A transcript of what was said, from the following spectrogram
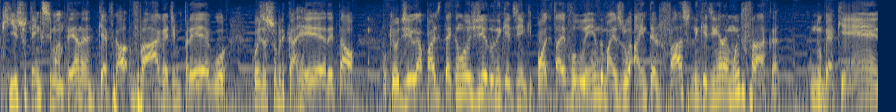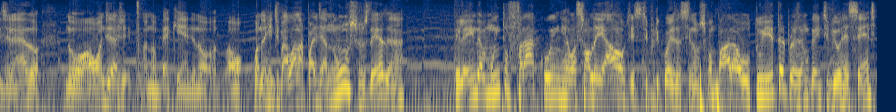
que isso tem que se manter, né? Que é ficar vaga de emprego, coisas sobre carreira e tal. O que eu digo é a parte de tecnologia do LinkedIn, que pode estar evoluindo, mas a interface do LinkedIn é muito fraca no back-end, né? No, no, onde gente, no back-end, quando a gente vai lá na parte de anúncios dele, né? Ele ainda é muito fraco em relação ao layout, esse tipo de coisa. Assim, não se compara ao Twitter, por exemplo, que a gente viu recente,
